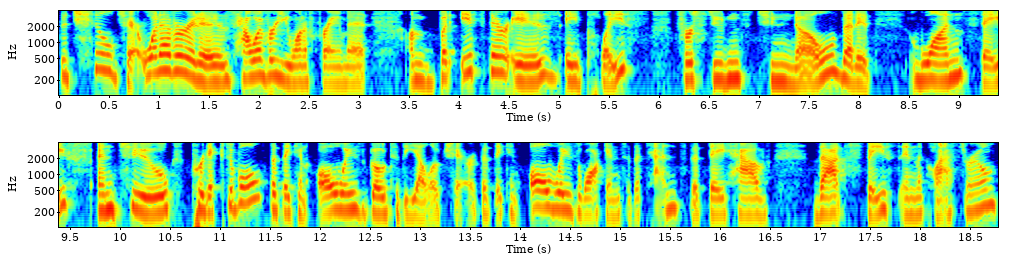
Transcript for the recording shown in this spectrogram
the chill chair whatever it is however you want to frame it. Um, but if there is a place for students to know that it's one, safe, and two, predictable, that they can always go to the yellow chair, that they can always walk into the tent, that they have that space in the classroom,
